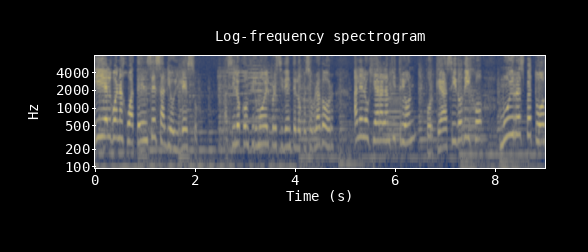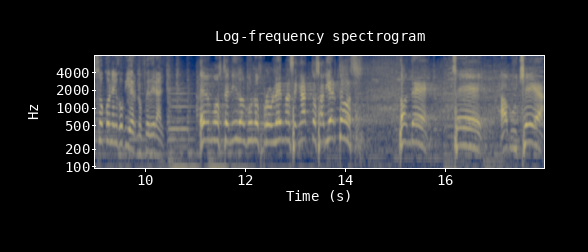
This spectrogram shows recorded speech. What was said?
Y el guanajuatense salió ileso. Así lo confirmó el presidente López Obrador al elogiar al anfitrión porque ha sido, dijo, muy respetuoso con el gobierno federal. Hemos tenido algunos problemas en actos abiertos donde se abuchea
